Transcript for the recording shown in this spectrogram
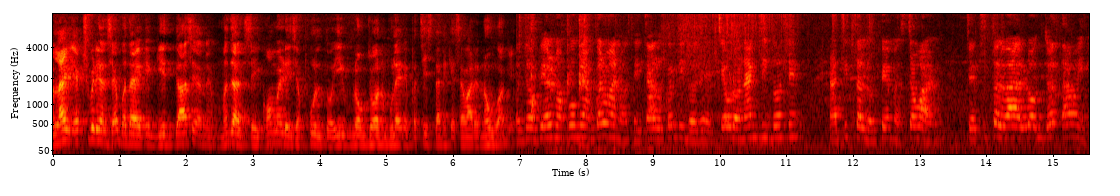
લાઈવ એક્સપિરિયન્સ છે, બધા એક ગીત ગાશે અને મજા જ છે કોમેડી છે ફૂલ. તો એ વ્લોગ જોવાનું ભૂલાય નહીં પચીસ તારીખે સવારે નવ વાગે. જો ભેળનો પ્રોગ્રામ કરવાનો છે ચાલુ કરી દીધો છે, ચેવડો નાખી દીધો છે, આ ચિત્તલનું ફેમસ ચવાણું. જે ચિત્તલવાળા લોક જોતા હોય ને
